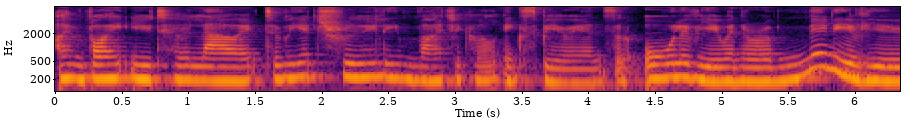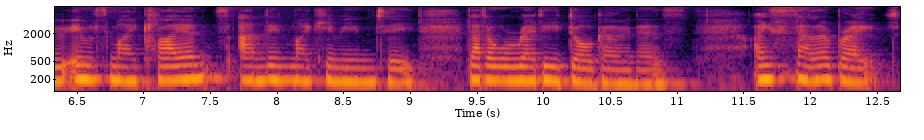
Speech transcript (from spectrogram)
I invite you to allow it to be a truly magical experience. And all of you, and there are many of you in my clients and in my community that are already dog owners, I celebrate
